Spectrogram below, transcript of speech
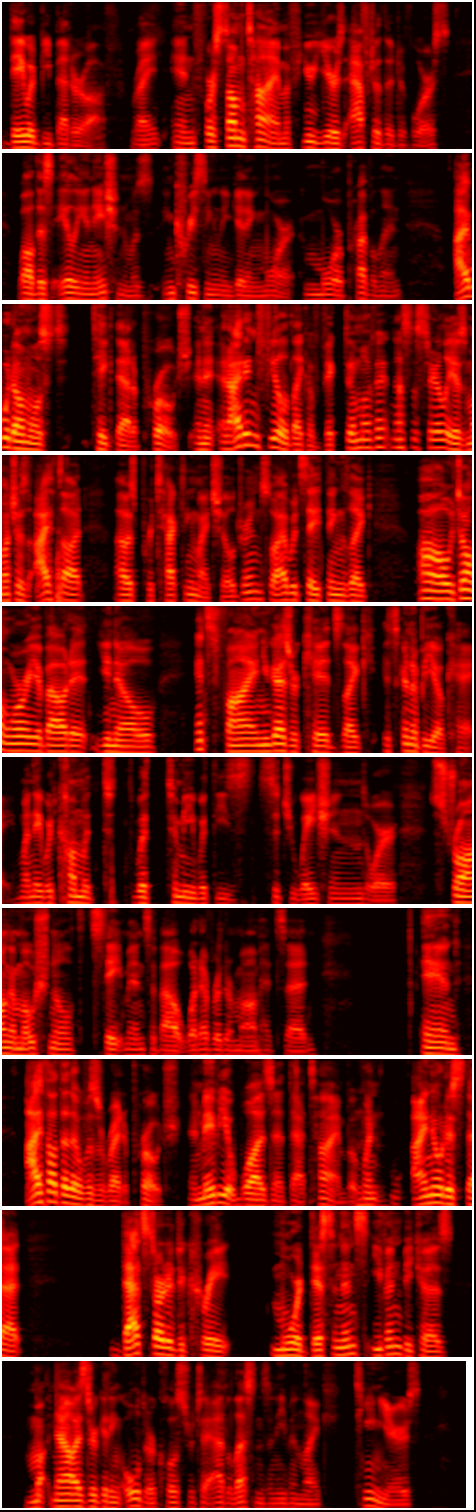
they would be better off, right? And for some time, a few years after the divorce, while this alienation was increasingly getting more more prevalent, I would almost take that approach, and it, and I didn't feel like a victim of it necessarily as much as I thought I was protecting my children. So I would say things like, "Oh, don't worry about it. You know, it's fine. You guys are kids. Like it's gonna be okay." When they would come with with to me with these situations or strong emotional statements about whatever their mom had said, and I thought that that was the right approach, and maybe it was at that time. But when I noticed that that started to create more dissonance, even because m- now as they're getting older, closer to adolescence and even like teen years,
